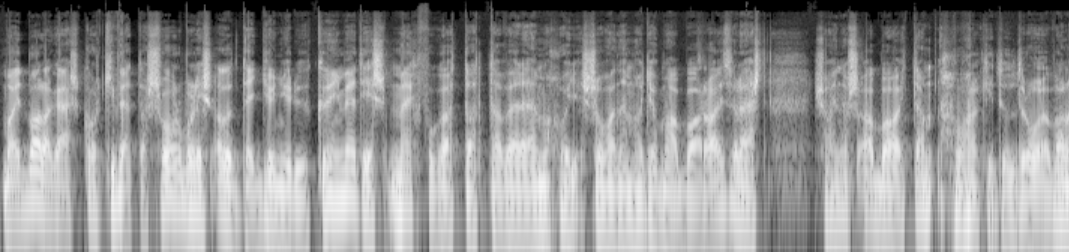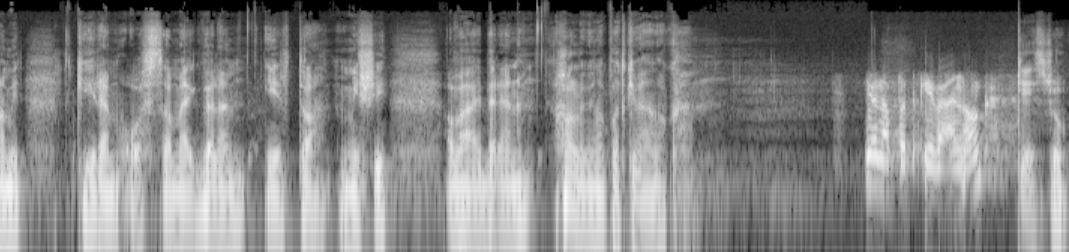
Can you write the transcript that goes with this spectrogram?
majd balagáskor kivett a sorból, és adott egy gyönyörű könyvet, és megfogadtatta velem, hogy soha nem hagyom abba a rajzolást. Sajnos abba hagytam, ha valaki tud róla valamit, kérem ossza meg velem, írta Misi a Viberen. Halló, jó napot kívánok! Jó napot kívánok! Kész csók!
